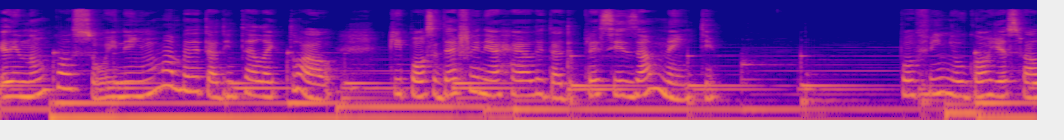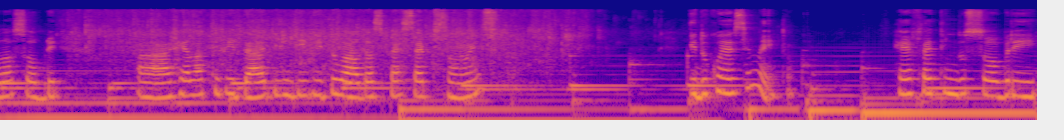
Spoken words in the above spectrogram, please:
ele não possui nenhuma habilidade intelectual que possa definir a realidade precisamente. Por fim, o Gorgias fala sobre a relatividade individual das percepções e do conhecimento, refletindo sobre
